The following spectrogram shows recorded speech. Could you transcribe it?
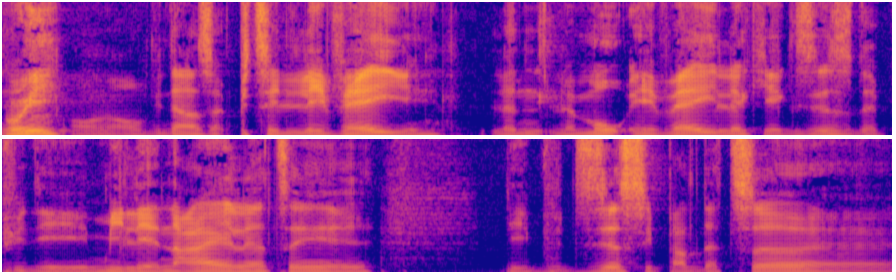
Oui. On, on vit dans un. Puis, tu sais, l'éveil, le, le mot éveil là, qui existe depuis des millénaires, là, tu sais, euh, les bouddhistes, ils parlent de ça. euh,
